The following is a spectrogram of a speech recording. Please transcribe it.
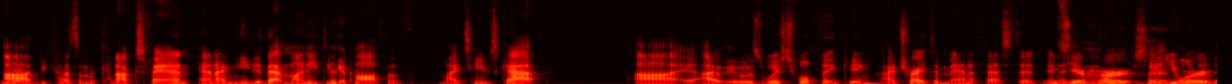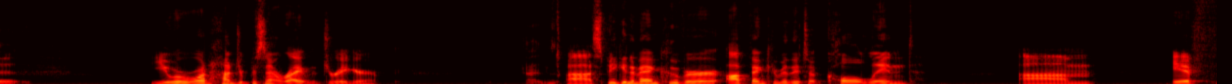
yeah, uh, because I'm a Canucks fan and I needed that money to get off of my team's cap. Uh, I, it was wishful thinking. I tried to manifest it, and it your didn't work. So you were it. you were 100% right with Driedger. Uh, speaking of Vancouver, off Vancouver they took Cole Lind. Um, if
